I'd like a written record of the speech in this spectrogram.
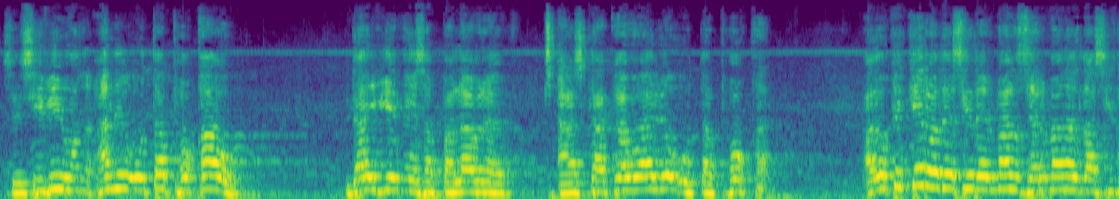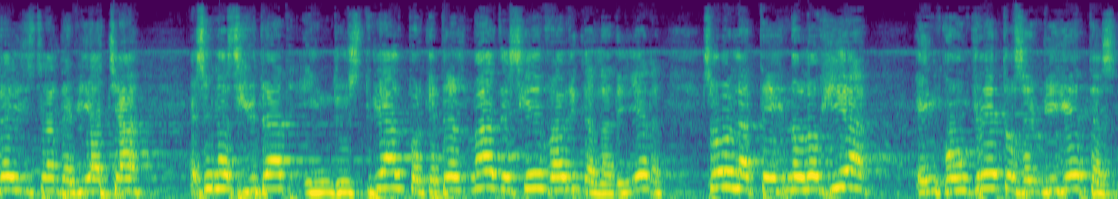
se vivimos, ane utapocao. De ahí viene esa palabra, chasca caballo, utapoca. A lo que quiero decir, hermanos y hermanas, la ciudad industrial de Viacha es una ciudad industrial porque tenemos más de 100 fábricas ladrilleras. Solo la tecnología en concretos, en viguetas.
